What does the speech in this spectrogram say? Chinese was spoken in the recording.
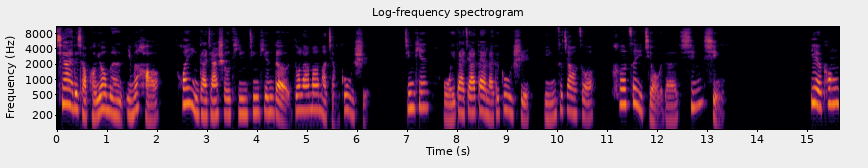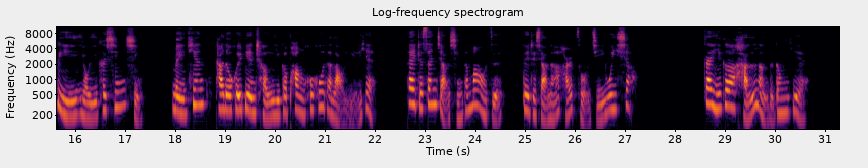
亲爱的小朋友们，你们好！欢迎大家收听今天的多拉妈妈讲故事。今天我为大家带来的故事名字叫做《喝醉酒的星星》。夜空里有一颗星星，每天它都会变成一个胖乎乎的老爷爷，戴着三角形的帽子，对着小男孩佐吉微笑。在一个寒冷的冬夜，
